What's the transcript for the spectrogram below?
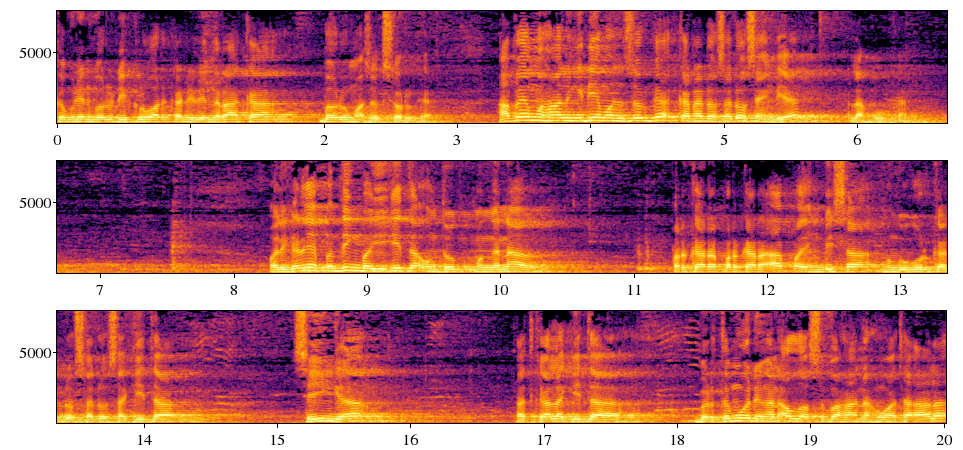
kemudian baru dikeluarkan dari neraka, baru masuk surga. Apa yang menghalangi dia masuk surga? Karena dosa-dosa yang dia lakukan. Oleh karenanya penting bagi kita untuk mengenal perkara-perkara apa yang bisa menggugurkan dosa-dosa kita sehingga tatkala kita bertemu dengan Allah Subhanahu wa taala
